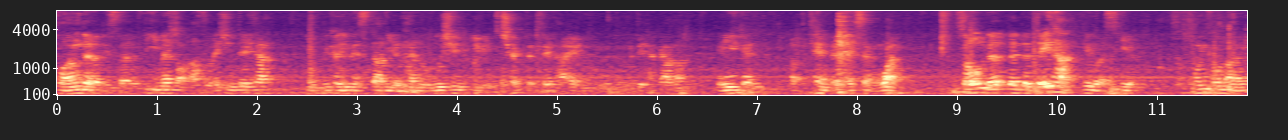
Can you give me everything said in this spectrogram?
from the this uh, dimensional oscillation data. Because you can study the time evolution, you extract the data M and the data gamma, and you can obtain the X and Y. So the, the, the data give us here 0.49,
